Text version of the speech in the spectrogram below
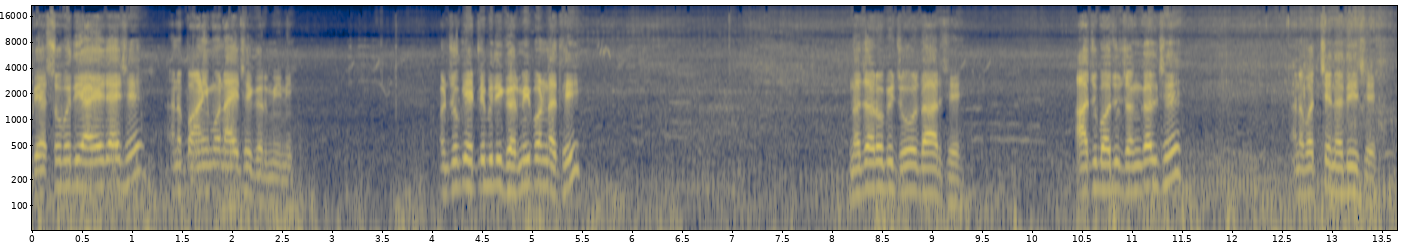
ભેંસો બધી આવી જાય છે અને પાણીમાં નાય છે ગરમીની. પણ જોકે એટલી બધી ગરમી પણ નથી. નજારો બી જોરદાર છે. આજુબાજુ જંગલ છે અને વચ્ચે નદી છે.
